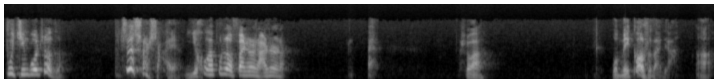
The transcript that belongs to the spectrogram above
不经过这个，这算啥呀？以后还不知道发生啥事呢，是吧？我没告诉大家啊，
